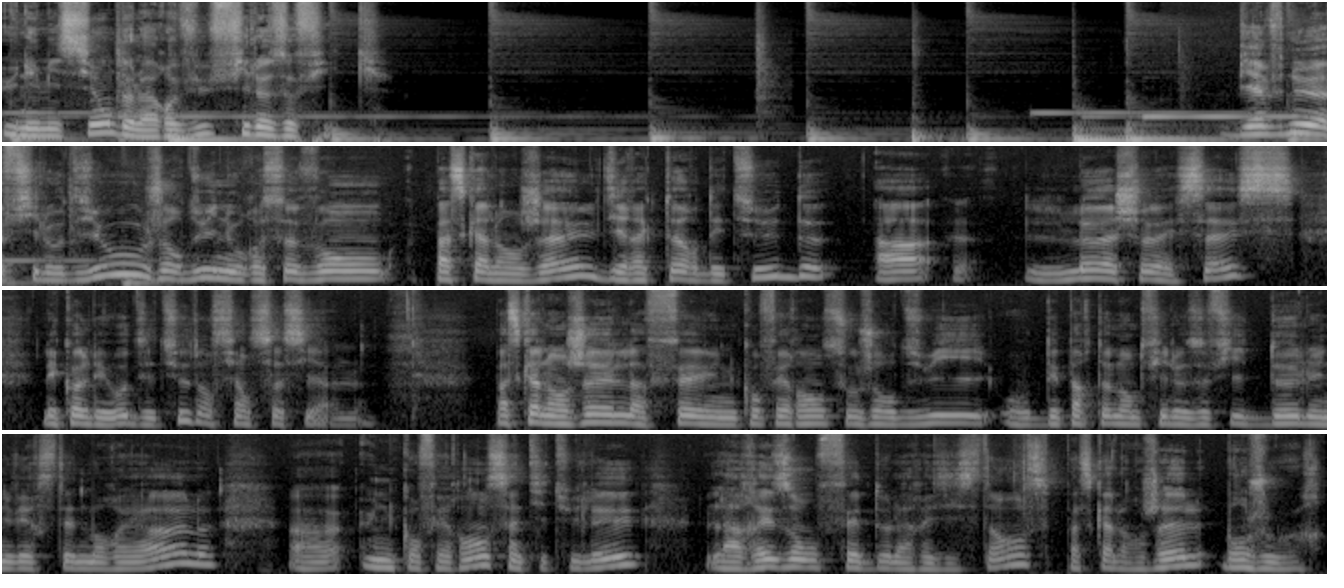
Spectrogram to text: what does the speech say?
une émission de la revue philosophique. Bienvenue à Philaudio. Aujourd'hui, nous recevons Pascal Angèle, directeur d'études à l'EHESS, l'École des hautes études en sciences sociales. Pascal Angèle a fait une conférence aujourd'hui au département de philosophie de l'Université de Montréal, euh, une conférence intitulée La raison faite de la résistance. Pascal Angèle, bonjour.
